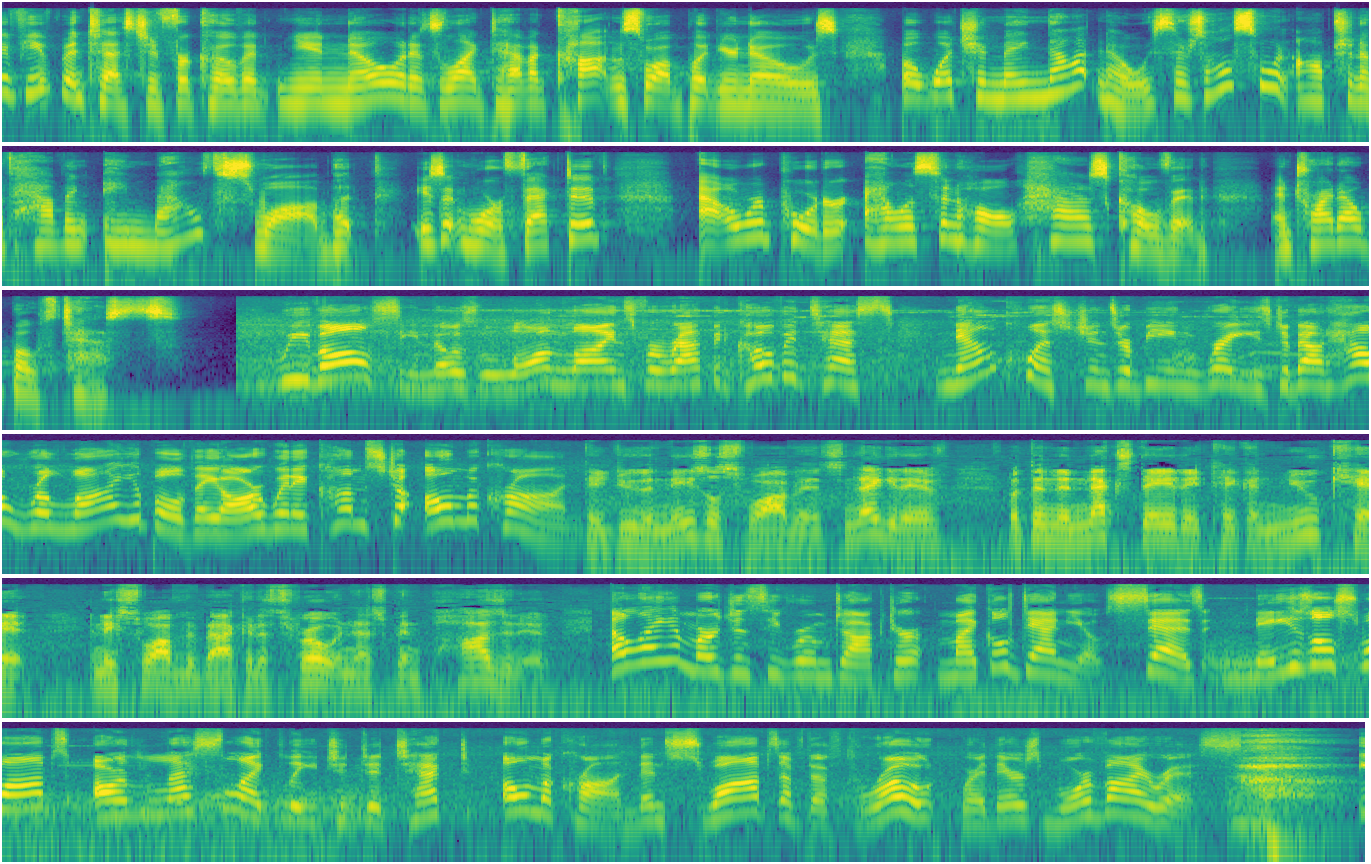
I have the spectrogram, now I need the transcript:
If you've been tested for COVID, you know what it's like to have a cotton swab put in your nose. But what you may not know is there's also an option of having a mouth swab. But is it more effective? Our reporter Allison Hall has COVID and tried out both tests. We've all seen those long lines for rapid COVID tests. Now questions are being raised about how reliable they are when it comes to Omicron. They do the nasal swab and it's negative, but then the next day they take a new kit and they swab the back of the throat and that's been positive. LA emergency room doctor Michael Daignault says nasal swabs are less likely to detect Omicron than swabs of the throat where there's more virus.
